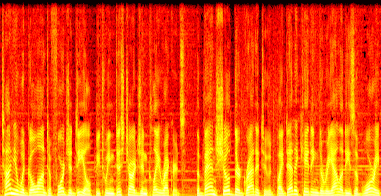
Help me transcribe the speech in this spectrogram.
Tanya would go on to forge a deal between Discharge and Clay Records. The band showed their gratitude by dedicating the realities of war EP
